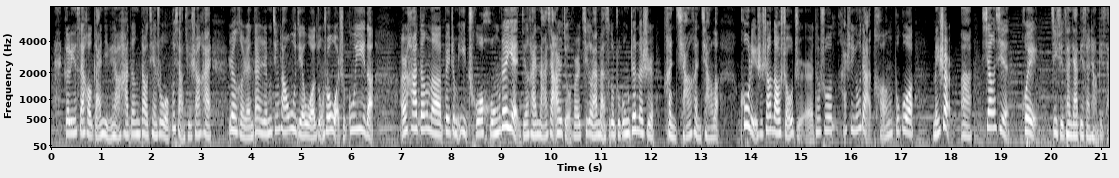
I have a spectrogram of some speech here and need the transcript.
格林赛后赶紧向哈登道歉，说我不想去伤害任何人，但是人们经常误解我，总说我是故意的。而哈登呢被这么一戳，红着眼睛还拿下二十九分、七个篮板、四个助攻，真的是很强很强了。库里是伤到手指，他说还是有点疼，不过没事儿啊，相信会。继续参加第三场比赛。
